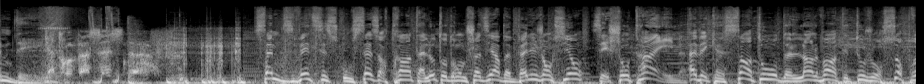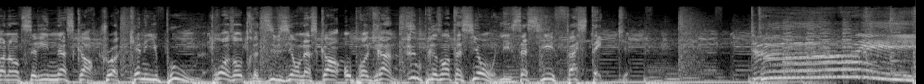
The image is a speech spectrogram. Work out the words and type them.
CJMD 96.9. Samedi 26 août, 16h30 à l'Autodrome Chaudière de Vallée-Jonction, c'est Showtime! Avec un 100 tours de l'enlevante et toujours surprenante série NASCAR Truck Kenny Pool. Trois autres divisions NASCAR au programme. Une présentation, les aciers Fastec. Toumi!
